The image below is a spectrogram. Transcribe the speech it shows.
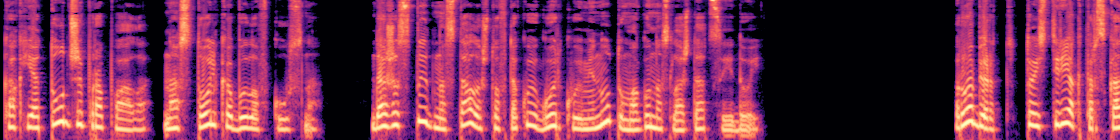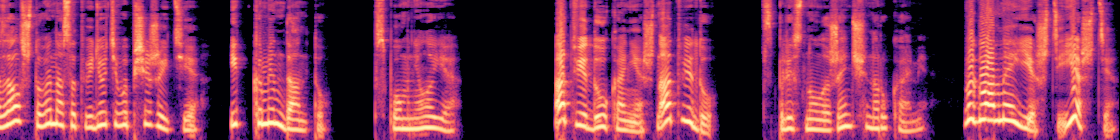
как я тут же пропала. Настолько было вкусно. Даже стыдно стало, что в такую горькую минуту могу наслаждаться едой. «Роберт, то есть ректор, сказал, что вы нас отведете в общежитие и к коменданту», — вспомнила я. «Отведу, конечно, отведу», — всплеснула женщина руками. «Вы, главное, ешьте, ешьте».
